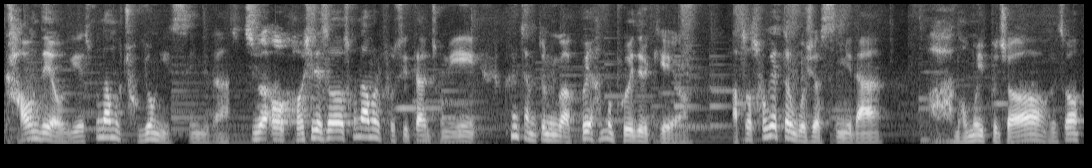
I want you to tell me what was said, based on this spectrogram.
가운데 여기에 소나무 조경이 있습니다. 집, 어, 거실에서 소나무를 볼 수 있다는 점이 큰 장점인 것 같고요. 한번 보여드릴게요. 앞서 소개했던 곳이었습니다. 아, 너무 이쁘죠? 그래서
